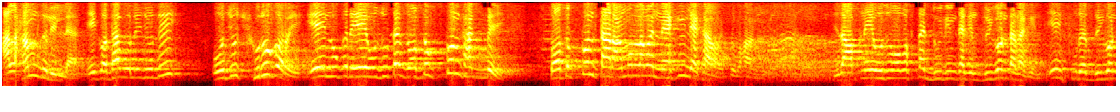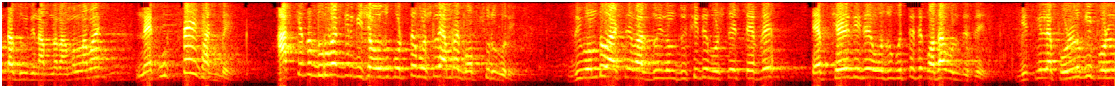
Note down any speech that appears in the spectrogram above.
আলহামদুলিল্লাহ। এই কথা বলে যদি অজু শুরু করে, এই লোকের এই অজুটা যতক্ষণ থাকবে, ততক্ষণ তার আমল নামায় ন্যাকি লেখা হয় সুভান যদি আপনি এই অজু অবস্থায় দুই দিন থাকেন, দুই ঘণ্টা থাকেন, এই পুরো দুই ঘণ্টা, দুই দিন আপনার আমল নামায় ন্যাক উঠতেই থাকবে। আজকে তো দুর্ভাগ্যের বিষয় অজু করতে বসলে আমরা গপ শুরু করি। দুই বন্ধু আসছে বা দুইজন দুই সিটে বসতে ট্যাপে, ট্যাপ ছেড়ে দিছে, অজু করতেছে, কথা বলতেছে। বিসমিল্লা পড়ল কি পড়ল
